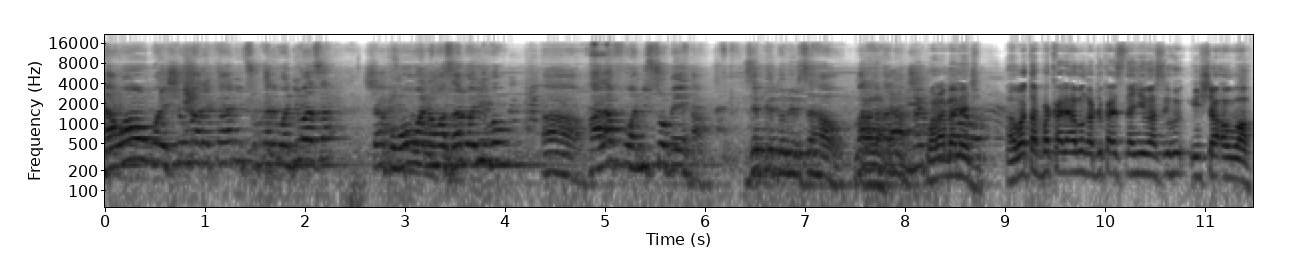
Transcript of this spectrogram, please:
Na wao waishe Marekani tukari wadiwaza shabo wao wanawazalwa hivyo. Ah halafu wanisobeha zebe dollars zao. Marhaba. Awata pakale abo ngatuka sinanyi masihu insha Allah.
